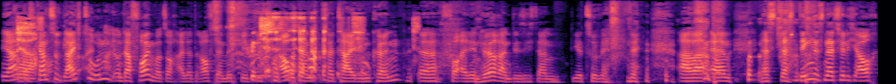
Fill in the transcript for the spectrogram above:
Ja, Ja. das kannst du gleich tun und da freuen wir uns auch alle drauf, damit wir dich auch dann verteidigen können, äh, vor all den Hörern, die sich dann dir zuwenden. Aber ähm, das, das Ding ist natürlich auch,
